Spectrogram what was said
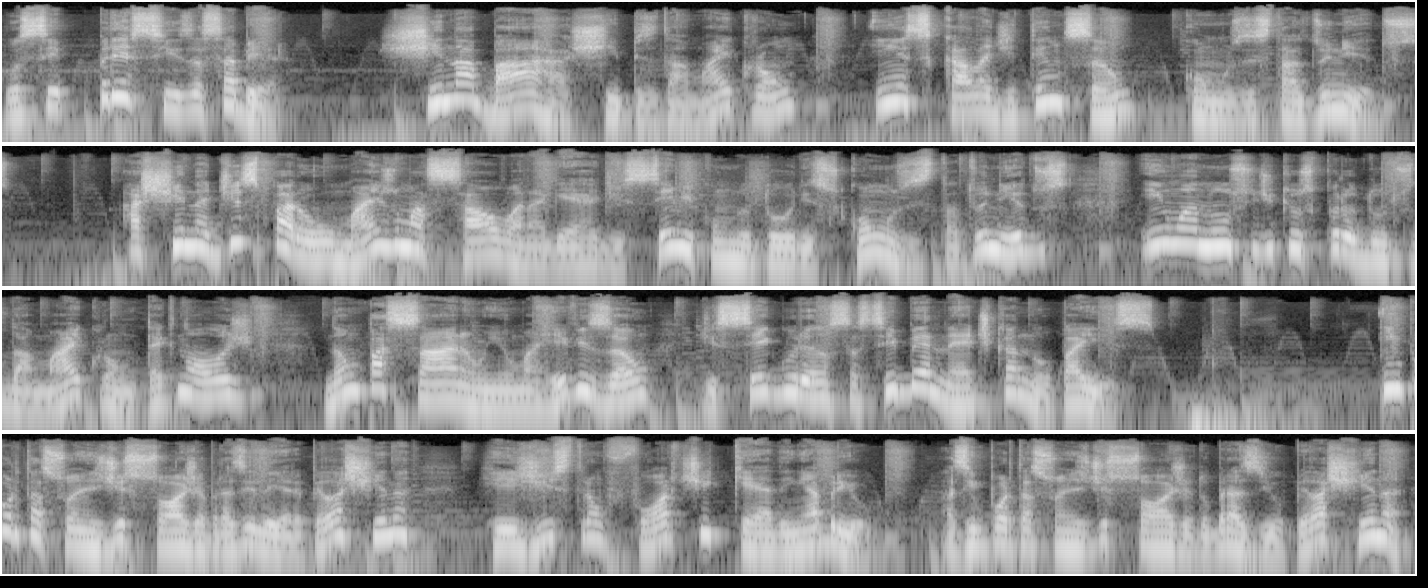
Você precisa saber. China barra chips da Micron em escala de tensão com os Estados Unidos. A China disparou mais uma salva na guerra de semicondutores com os Estados Unidos em um anúncio de que os produtos da Micron Technology não passaram em uma revisão de segurança cibernética no país. Importações de soja brasileira pela China registram forte queda em abril. As importações de soja do Brasil pela China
